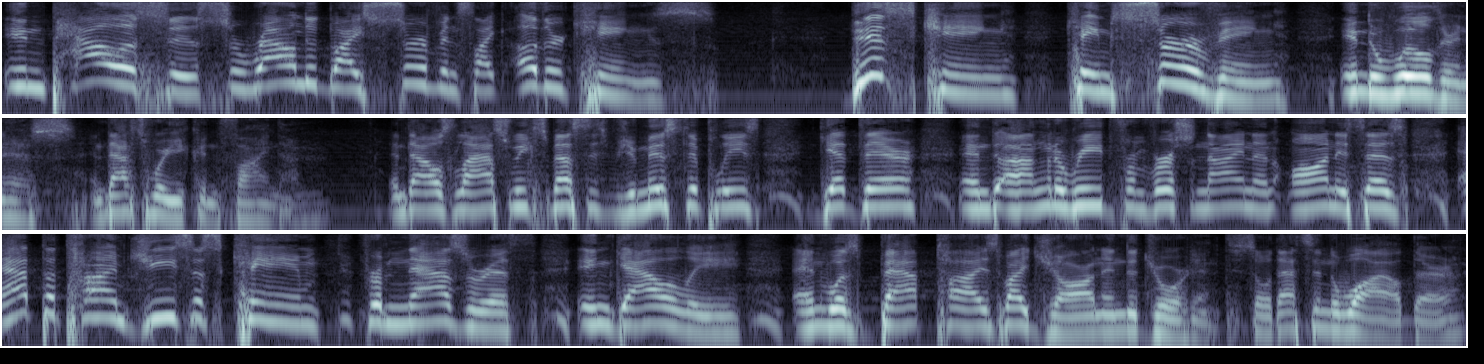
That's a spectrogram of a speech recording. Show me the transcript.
in palaces, surrounded by servants like other kings. This king came serving in the wilderness, and that's where you can find him. And that was last week's message. If you missed it, please get there. And uh, I'm going to read from verse 9 and on. It says, At the time Jesus came from Nazareth in Galilee and was baptized by John in the Jordan. So that's in the wild there.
